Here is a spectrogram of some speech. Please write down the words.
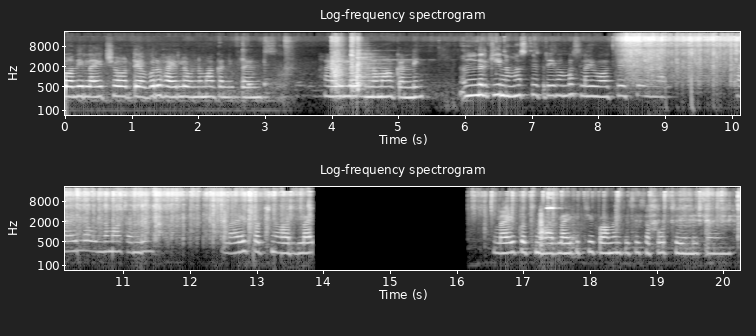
Aadi light short ఎవరు హైలో ఉన్నమాకండి ఫ్రెండ్స్? హైలో ఉన్నమాకండి అందరికీ నమస్తే. త్రీ మెంబర్స్ లైవ్ వాచ్ చేస్తూ ఉన్నారు. హైలో ఉన్నమాకండి లైవ్ వచ్చిన వారు లైవ్ లైక్ వచ్చిన వారు లైక్ ఇచ్చి కామెంట్ చేసి సపోర్ట్ చేయండి friends.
